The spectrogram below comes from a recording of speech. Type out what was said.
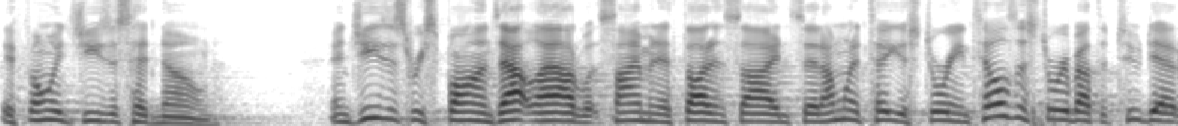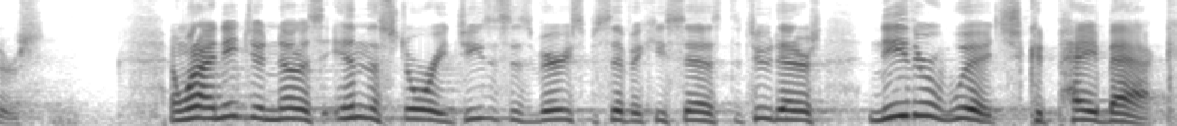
if only Jesus had known. And Jesus responds out loud what Simon had thought inside and said, I'm going to tell you a story, and tells a story about the two debtors. And what I need you to notice in the story, Jesus is very specific. He says, The two debtors, neither which could pay back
